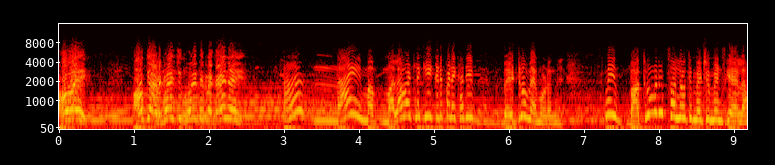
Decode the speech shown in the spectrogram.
अहो बाई अहो ती अडगळीची खोली तिकडे काही नाही नाही म- मला वाटलं की इकडे पण एखादी बेडरूम आहे म्हणून. मी बाथरूम मध्येच चालले होते मेजरमेंट घ्यायला.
